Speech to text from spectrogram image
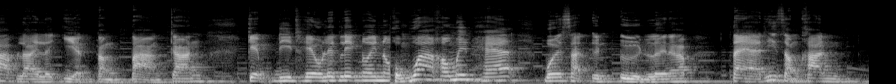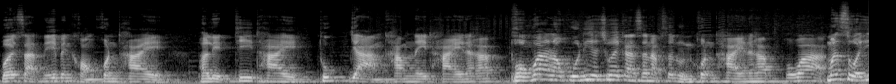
าพรายละเอียดต่างๆ การเก็บดีเทลเล็กๆ น้อยๆ ผมว่าเขาไม่แพ้บริษัทอื่นๆเลยนะครับ แต่ที่สำคัญบริษัทนี้เป็นของคนไทย ผลิตที่ไทยทุกอย่างทำในไทยนะครับ ผมว่าเราควรที่จะช่วยการสนับสนุนคนไทยนะครับ เพราะว่ามันสวยจ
